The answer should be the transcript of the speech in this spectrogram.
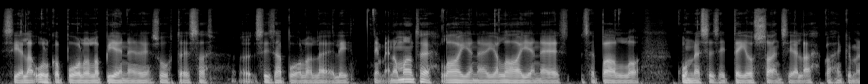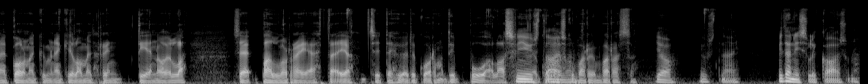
siellä ulkopuolella pienee suhteessa sisäpuolelle, eli nimenomaan se laajenee ja laajenee se pallo, kunnes se sitten jossain siellä 20-30 kilometrin tienoilla se pallo räjähtää ja sitten hyötykuorma tippuu alas niin just varassa. Joo, just näin. Mitä niissä oli kaasuna?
